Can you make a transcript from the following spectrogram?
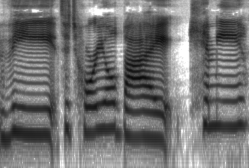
the tutorial by Kimmy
